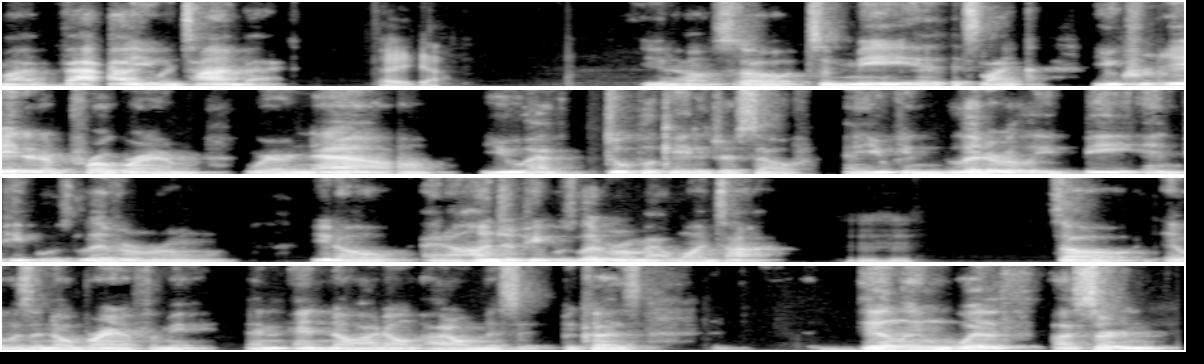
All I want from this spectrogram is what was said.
my value and time back. There you go. You know, so to me, it's like you created a program where now you have duplicated yourself and you can literally be in people's living room you know, in a hundred people's living room at one time. Mm-hmm. So it was a no brainer for me. And and no, I don't I don't miss it because dealing with a certain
